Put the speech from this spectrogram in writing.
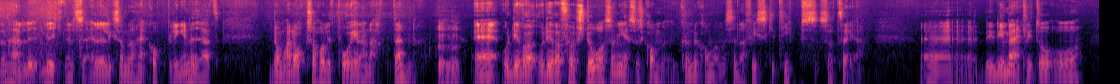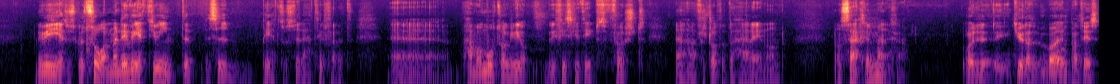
den här li- liknelsen, eller liksom den här kopplingen i att de hade också hållit på hela natten. Mhm. Eh, och, det var, och det var först då som Jesus kom, kunde komma med sina fisketips, så att säga. Eh, det, det är märkligt och, och Nu är Jesus Guds son, men det vet ju inte Simon Petrus vid det här tillfället. Eh, han var mottaglig vid fisketips först när han förstått att det här är någon, någon särskild människa. Och det kul att, bara en parentes.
